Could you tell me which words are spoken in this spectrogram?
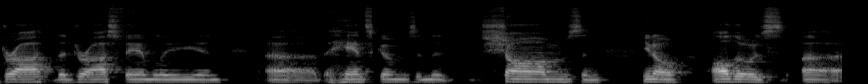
Dross, the Dross family and uh, the Hanscoms and the Shalms and you know all those uh,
